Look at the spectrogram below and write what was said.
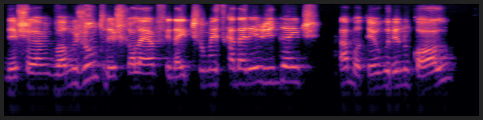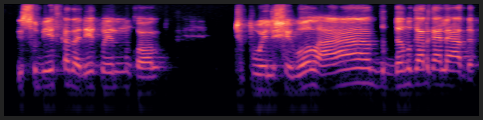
deixa, vamos junto, deixa que eu levo. E daí tinha uma escadaria gigante. Ah, botei o guri no colo e subi a escadaria com ele no colo. Tipo, ele chegou lá dando gargalhada.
